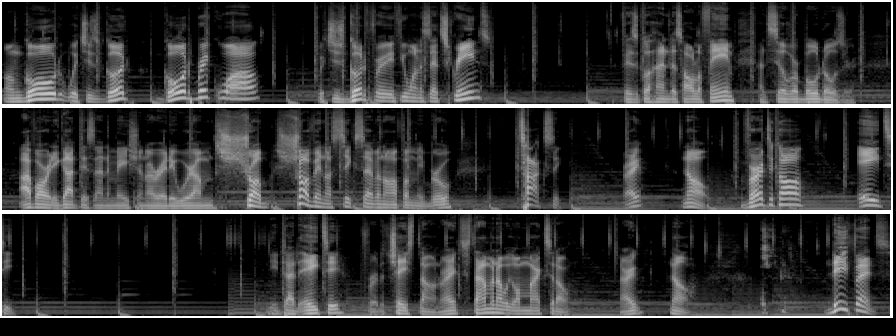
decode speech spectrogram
on gold, which is good. Gold brick wall, which is good for if you want to set screens. Physical Handles Hall of Fame and silver bulldozer. I've already got this animation already where I'm sho shoving a six seven off of me, bro. Toxic right? No. Vertical, 80. Need that 80 for the chase down, right? Stamina, we're gonna max it out. All right? No. defense.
